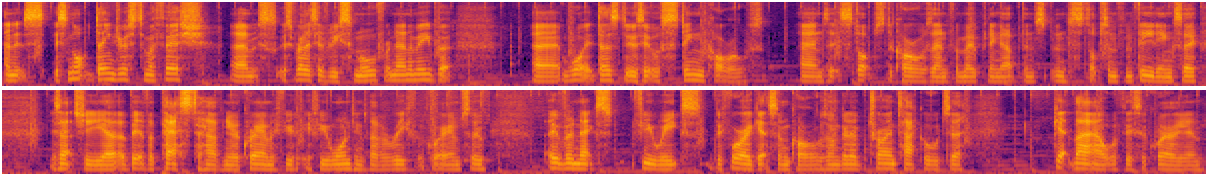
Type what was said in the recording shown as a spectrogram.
and it's it's not dangerous to my fish. Um, it's, it's relatively small for an anemone but uh, what it does do is it will sting corals and it stops the corals then from opening up and, and stops them from feeding. So it's actually a, a, bit of a pest to have in your aquarium if you if you're wanting to have a reef aquarium. So over the next few weeks before I get some corals I'm going to try and tackle to get that out of this aquarium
